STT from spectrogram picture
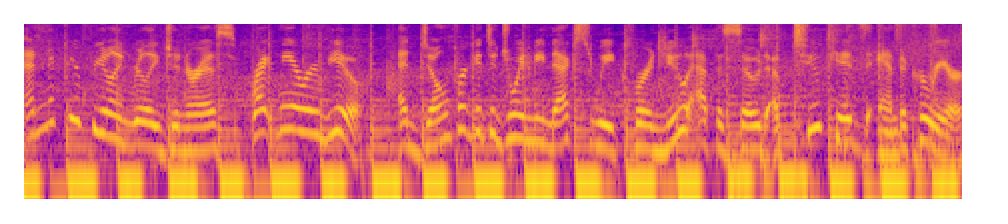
and if you're feeling really generous, write me a review. And don't forget to join me next week for a new episode of Two Kids and a Career.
